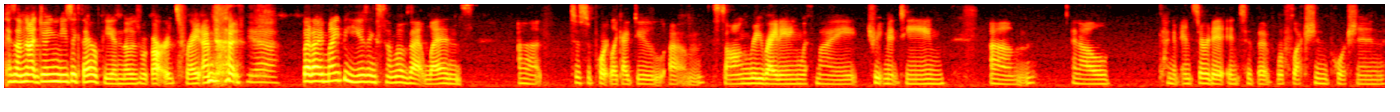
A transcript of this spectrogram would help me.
Because I'm not doing music therapy in those regards, right? I'm not. Yeah. But I might be using some of that lens uh, to support, like I do um, song rewriting with my treatment team. Um, and I'll kind of insert it into the reflection portion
